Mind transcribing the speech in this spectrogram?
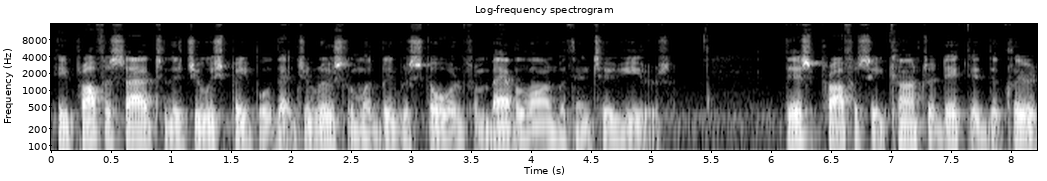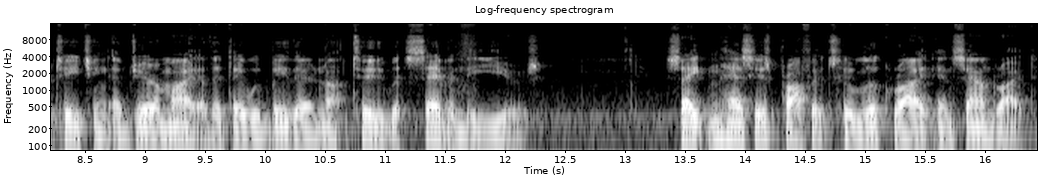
He prophesied to the Jewish people that Jerusalem would be restored from Babylon within two years. This prophecy contradicted the clear teaching of Jeremiah that they would be there not two, but seventy years. Satan has his prophets who look right and sound right.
